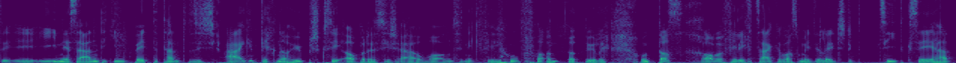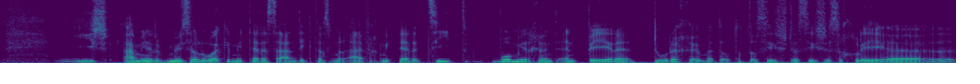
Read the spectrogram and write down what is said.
in eine Sendung eingebettet haben. Das ist eigentlich noch hübsch gewesen, aber es ist auch wahnsinnig viel Aufwand natürlich. Und das kann man vielleicht sagen, was man in der letzten Zeit gesehen hat, ist, haben wir müssen schauen mit dieser Sendung, dass wir einfach mit dieser Zeit, wo wir können entbehren, durchkommen. Oder? Das ist, das ist so ein bisschen, äh,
